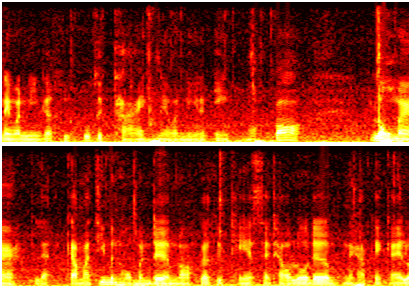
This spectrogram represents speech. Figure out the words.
ในวันนี้ก็คือคู่สุดท้ายในวันนี้นั่นเองเนาะก็ลงมาและกลับมาที่หมื่นหกเหมือนเดิมเนาะก็คือเทสแถวโลเดิมนะครับใกล้ๆโล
